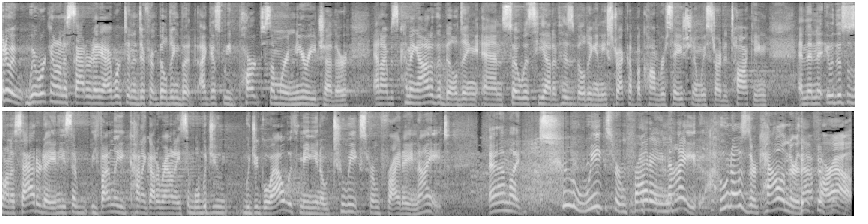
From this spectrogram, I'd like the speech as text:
Anyway, we were working on a Saturday. I worked in a different building, but I guess we'd parked somewhere near each other. And I was coming out of the building, and so was he out of his building. And he struck up a conversation, and we started talking. And then it, this was on a Saturday, and he said he finally kind of got around. And he said, "Well, would you would you go out with me? You know, two weeks from Friday night?" And I'm like, two weeks from Friday night? Who knows their calendar that far out?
